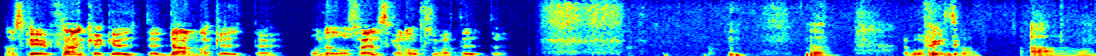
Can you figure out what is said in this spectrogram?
Han skrev Frankrike är ute, Danmark är ute och nu har svenskarna också varit ute. Ja. Det var fyndigt. Alltså, ja, det var...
